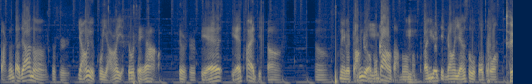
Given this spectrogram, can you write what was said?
反正大家呢，就是阳与不阳也就这样了，就是别别太紧张。嗯，那个长者不告诉咱们了吗？嗯团结、紧张、严肃、活泼，对，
